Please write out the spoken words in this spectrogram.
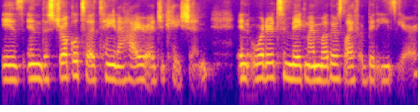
is in the struggle to attain a higher education in order to make my mother's life a bit easier.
